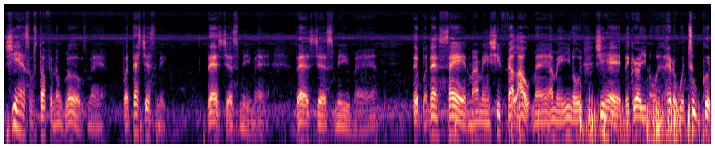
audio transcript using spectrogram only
she had some stuff in them gloves, man. But that's just me. That's just me, man. That's just me, man. That, but that's sad, man. I mean, she fell out, man. I mean, you know, she had the girl, you know, hit her with two good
